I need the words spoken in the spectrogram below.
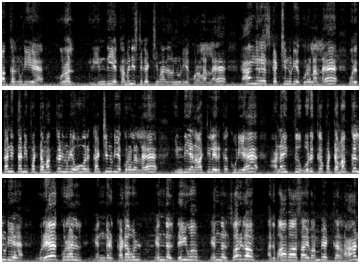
மக்களுடைய குரல். இது இந்திய கம்யூனிஸ்ட் கட்சி மகனுடைய குரல் அல்ல காங்கிரஸ் கட்சியினுடைய குரல் அல்ல ஒரு தனித்தனிப்பட்ட மக்களினுடைய ஒவ்வொரு கட்சியினுடைய குரல் அல்ல. இந்திய நாட்டில் இருக்கக்கூடிய அனைத்து ஒடுக்கப்பட்ட மக்களுடைய ஒரே குரல் எங்கள் கடவுள் எங்கள் தெய்வம் எங்கள் சொர்க்கம். அது பாபா சாஹிப் அம்பேத்கர் தான்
